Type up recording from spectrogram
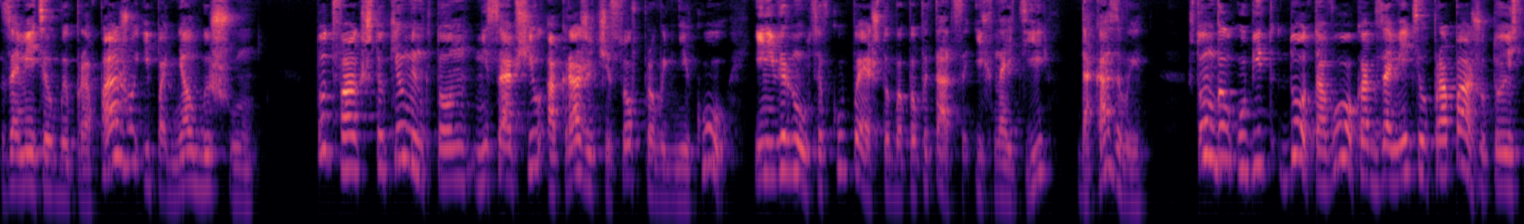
заметил бы пропажу и поднял бы шум. Тот факт, что Килмингтон не сообщил о краже часов проводнику и не вернулся в купе, чтобы попытаться их найти, доказывает, что он был убит до того, как заметил пропажу, то есть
